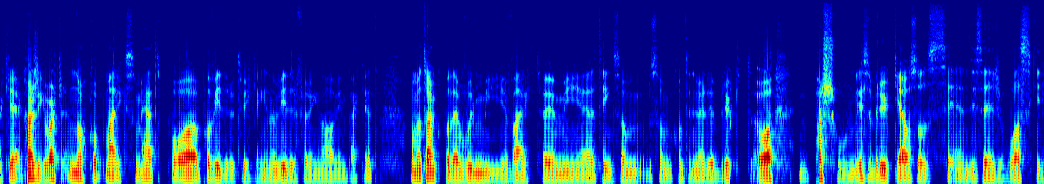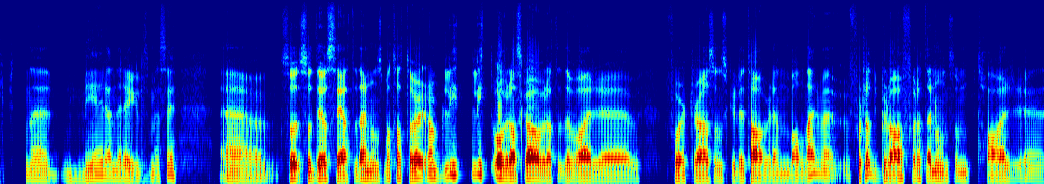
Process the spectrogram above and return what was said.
okay, kanskje ikke vært nok oppmerksomhet på, på videreutviklingen og videreføringen av Impacket. Og med tanke på det hvor mye verktøy, mye ting som, som kontinuerlig er brukt. Og personlig så bruker jeg også disse rå skriptene mer enn regelsmessig. Eh, så, så det å se at det er noen som har tatt over Jeg ble litt, litt overraska over at det var eh, Fortra som skulle ta over den ballen der, men fortsatt glad for at det er noen som tar, eh,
